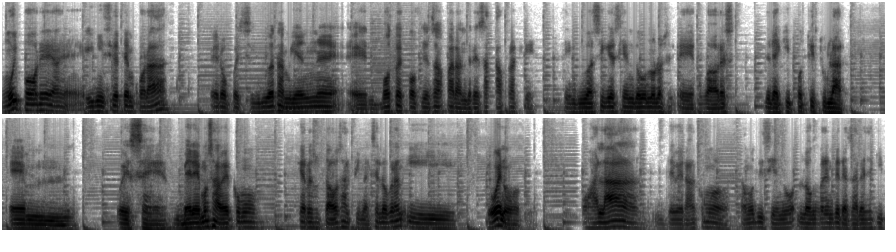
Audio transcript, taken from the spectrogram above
muy pobre eh, inicio de temporada pero pues sin duda también eh, el voto de confianza para Andrés Afra, que sin duda sigue siendo uno de los eh, jugadores del equipo titular. Pues eh, veremos a ver cómo, qué resultados al final se logran y, bueno, ojalá de verdad, como estamos diciendo, logren enderezar ese,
